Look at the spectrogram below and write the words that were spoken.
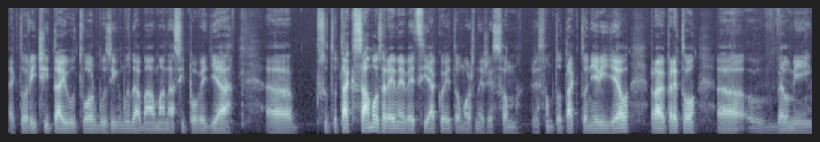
ktorí čítajú tvorbu Zygmunda Baumana, si povedia, uh, sú to tak samozrejme veci, ako je to možné, že som, že som to takto nevidel. Práve preto uh, veľmi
